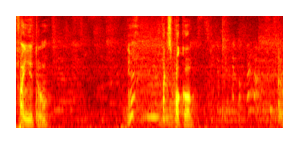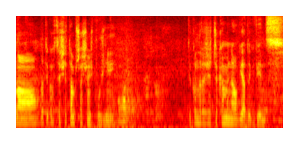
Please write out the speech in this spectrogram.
Fajnie tu. Nie? Tak spoko. No, dlatego chcę się tam przesiąść później. Tylko na razie czekamy na obiadek, więc...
